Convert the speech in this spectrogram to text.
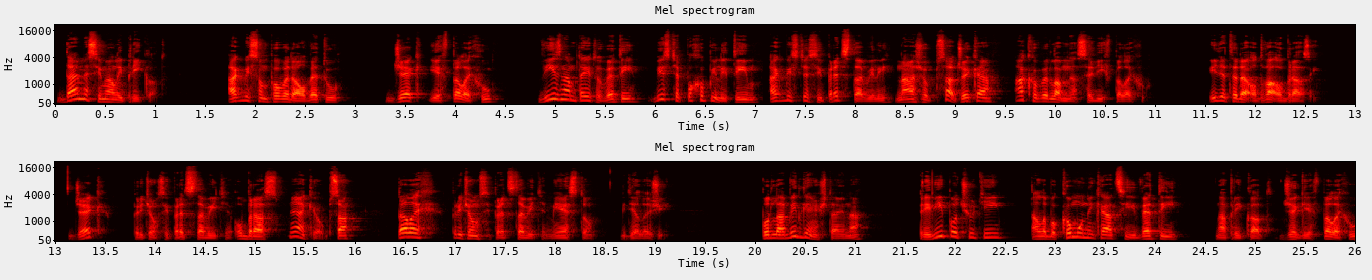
Dajme si malý príklad. Ak by som povedal vetu Jack je v pelechu, význam tejto vety by ste pochopili tým, ak by ste si predstavili nášho psa Jacka, ako vedľa mňa sedí v pelechu. Ide teda o dva obrazy. Jack, pričom si predstavíte obraz nejakého psa, Pelech, pričom si predstavíte miesto, kde leží. Podľa Wittgensteina pri vypočutí alebo komunikácii vety, napríklad Jack je v pelechu,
